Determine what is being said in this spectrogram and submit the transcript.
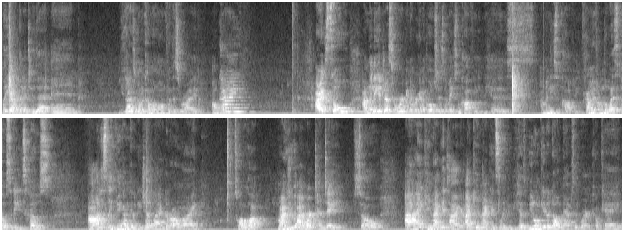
but yeah, I'm gonna do that and you guys are gonna come along for this ride, okay? All right, so I'm gonna get dressed for work and then we're gonna go upstairs and make some coffee because I'm gonna need some coffee. Coming from the west coast to the east coast, I honestly think I'm gonna be jet lagged around like 12 o'clock. Mind you, I work 10 to 8, so I cannot get tired. I cannot get sleepy because we don't get adult naps at work, okay?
